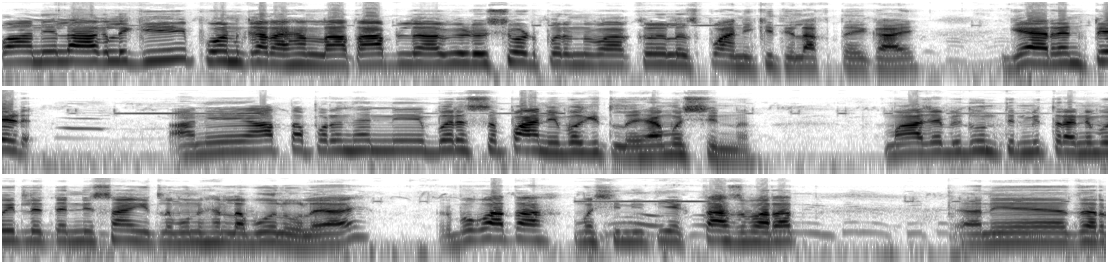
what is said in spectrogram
पाणी लागलं की फोन करा ह्यांना. आता आपला व्हिडिओ शेवटपर्यंत बघा कळलंच पाणी किती लागतंय काय. गॅरंटेड आणि आतापर्यंत ह्यांनी बरेचसं पाणी बघितलं ह्या मशीननं माझ्या बी दोन तीन मित्रांनी बघितले त्यांनी सांगितलं म्हणून ह्यांना बोलवलं आहे. तर बघू आता मशीन येते एक तासभरात. आणि जर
